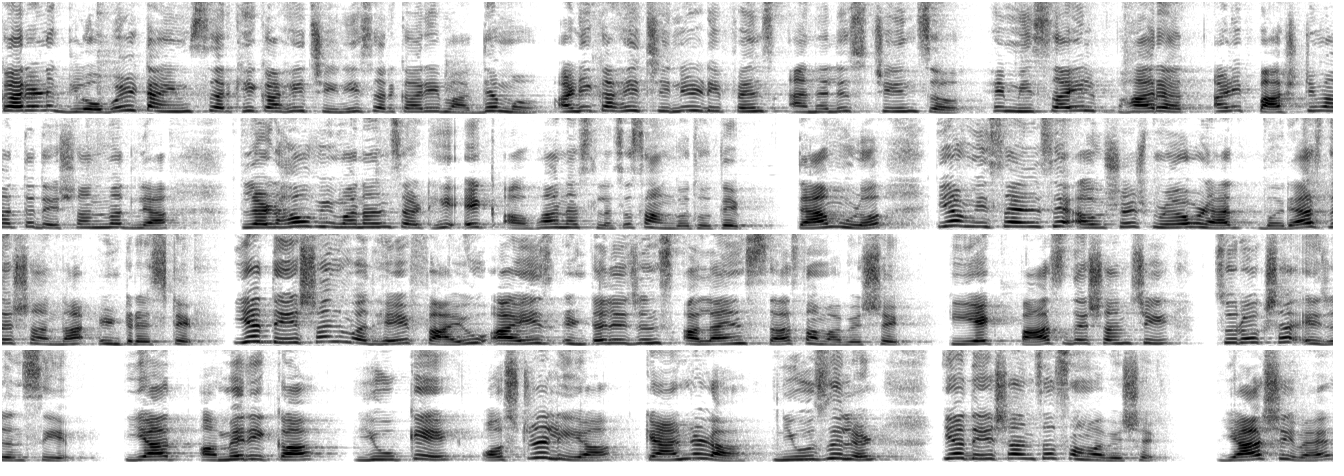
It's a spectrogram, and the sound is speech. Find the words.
कारण ग्लोबल टाइम्स सारखी काही चीनी सरकारी माध्यमं आणि काही चीनी डिफेन्स अॅनालिस्ट चीनचं हे मिसाईल भारत आणि पाश्चिमात्य देशांमधल्या लढाऊ विमानांसाठी एक आव्हान असल्याचं सांगत होते. त्यामुळं या मिसाईलचे अवशेष मिळवण्यात बऱ्याच देशांना इंटरेस्ट आहे. या देशांमध्ये फाईव्ह आईज इंटेलिजन्स अलायन्सचा समावेश आहे. ही एक पाच देशांची सुरक्षा एजन्सी आहे. यात America UK Australia Canada New Zealand या देशांचा समावेश आहे. याशिवाय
